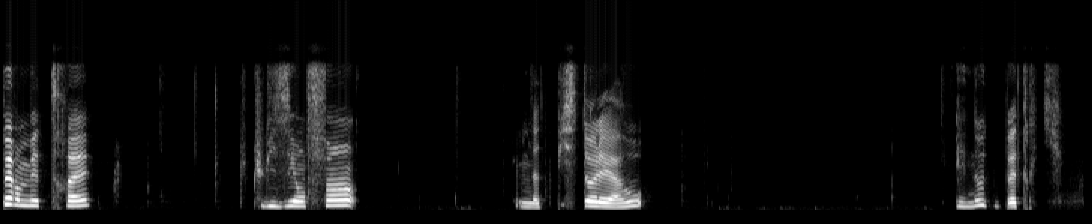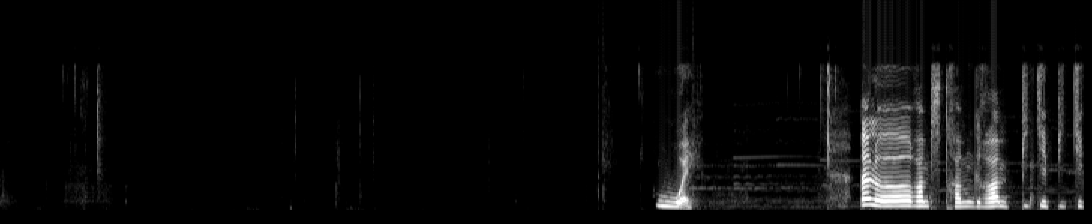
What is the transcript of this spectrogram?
permettrait d'utiliser enfin notre pistolet à eau et notre batterie? Ouais. Alors, Amstramgram, piqué, piqué,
